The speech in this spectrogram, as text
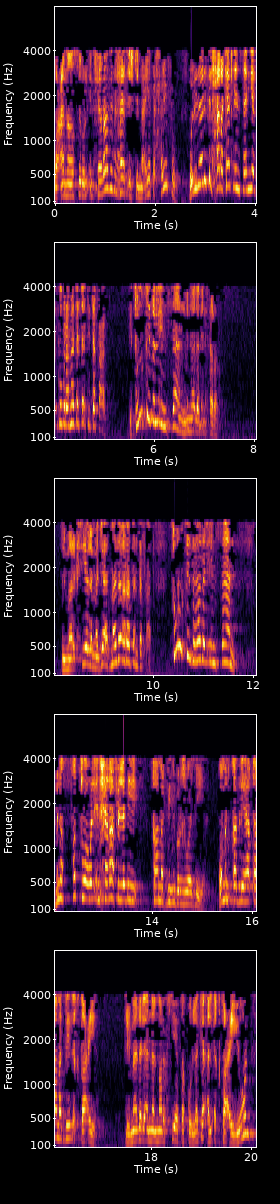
وعناصر الانحراف في الحياة الاجتماعية تحرفه ولذلك الحركات الإنسانية الكبرى ماذا تأتي تفعل؟ تنقذ الإنسان من هذا الانحراف الماركسية لما جاءت ماذا أراد أن تفعل؟ تنقذ هذا الإنسان من السطوة والانحراف الذي قامت به البرجوازية ومن قبلها قامت به الإقطاعية لماذا؟ لأن الماركسية تقول لك الإقطاعيون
